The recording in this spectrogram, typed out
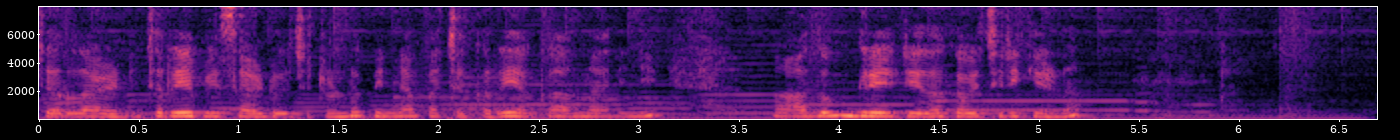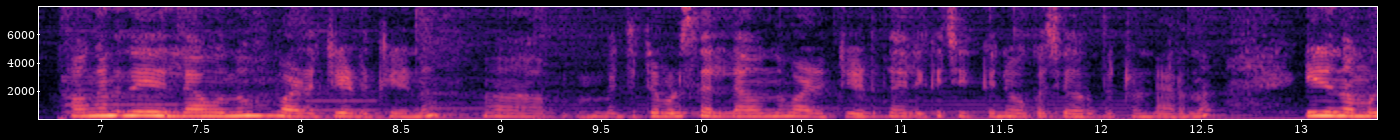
ചെറുതായിട്ട് ചെറിയ പീസായിട്ട് വെച്ചിട്ടുണ്ട്. പിന്നെ പച്ചക്കറിയൊക്കെ ഒന്ന് അരിഞ്ഞ് അതും ഗ്രേറ്റ് ചെയ്തൊക്കെ വെച്ചിരിക്കുകയാണ്. അങ്ങനെ ഇത് എല്ലാം ഒന്ന് വഴറ്റിയെടുക്കുകയാണ്. വെജിറ്റബിൾസ് എല്ലാം ഒന്ന് വഴറ്റിയെടുത്ത് അതിലേക്ക് ചിക്കനും ഒക്കെ ചേർത്തിട്ടുണ്ടായിരുന്നു. ഇനി നമ്മൾ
